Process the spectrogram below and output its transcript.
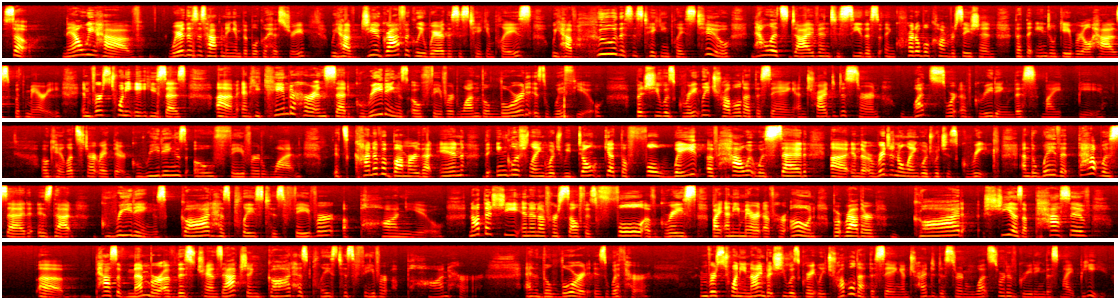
So now we have where this is happening in biblical history. We have geographically where this is taking place. We have who this is taking place to. Now let's dive in to see this incredible conversation that the angel Gabriel has with Mary. In verse 28, he says, um, And he came to her and said, Greetings, O favored one, the Lord is with you. But she was greatly troubled at the saying and tried to discern what sort of greeting this might be. Okay, let's start right there. Greetings, O favored one. It's kind of a bummer that in the English language, we don't get the full weight of how it was said uh, in the original language, which is Greek. And the way that that was said is that Greetings, God has placed his favor upon you. Not that she, in and of herself, is full of grace by any merit of her own, but rather, God, she is a passive, uh, passive member of this transaction, God has placed his favor upon her, and the Lord is with her. In verse 29, but she was greatly troubled at the saying and tried to discern what sort of greeting this might be.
